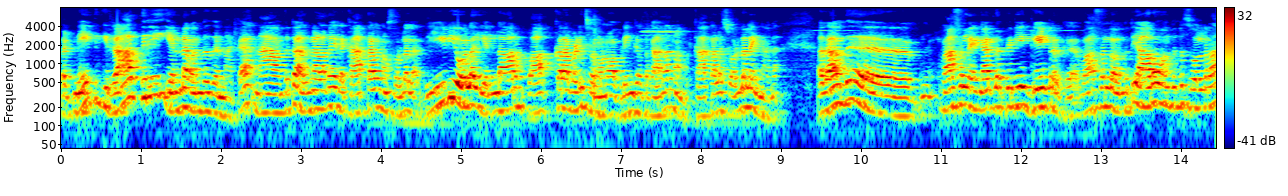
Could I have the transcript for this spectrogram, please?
பட் நேற்றுக்கு ராத்திரி என்ன வந்ததுன்னாக்கா நான் வந்துட்டு அதனால தான் இதை காத்தால நான் சொல்லலை. வீடியோவில் எல்லாரும் பார்க்குறபடி சொல்லணும் அப்படிங்கிறதுக்காக தான் நான் காத்தால சொல்லலை நான். அதாவது வாசலில் எங்கள் இடத்துல பெரிய கேட் இருக்கு. வாசலில் வந்துட்டு யாரோ வந்துட்டு சொல்கிறா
